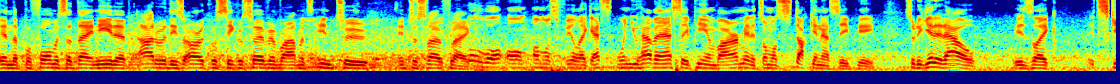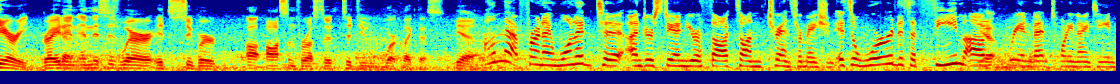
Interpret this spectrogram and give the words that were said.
in the performance that they needed out of these Oracle SQL Server environments into, into Snowflake. People will almost feel like when you have an SAP environment, it's almost stuck in SAP. So to get it out is like, it's scary, right? And, and this is where it's super awesome for us to, to do work like this. Yeah. On that front, I wanted to understand your thoughts on transformation. It's a word, it's a theme of Yeah. reInvent 2019.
